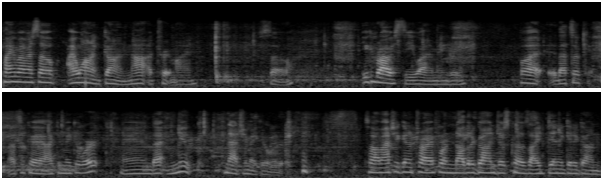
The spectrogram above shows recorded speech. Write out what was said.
playing by myself, I want a gun, not a trip mine. So, you can probably see why I'm angry. But that's okay. That's okay. I can make it work, and that nuke can actually make it work. so I'm actually gonna try for another gun just because I didn't get a gun.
